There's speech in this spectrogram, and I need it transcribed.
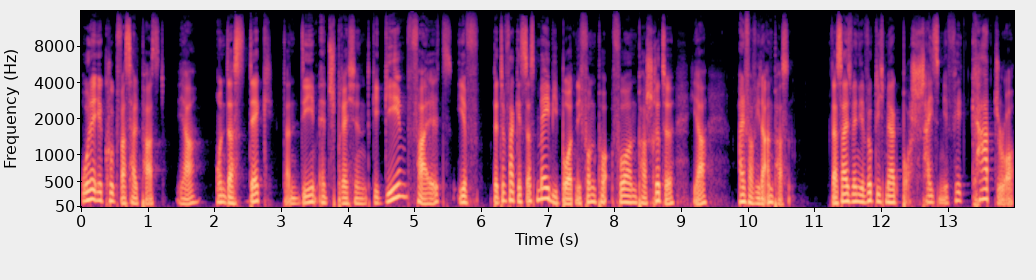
Oder ihr guckt, was halt passt. Ja. Und das Deck dann dementsprechend gegebenenfalls, ihr bitte vergesst das Maybe-Board nicht von vor ein paar Schritte, ja, einfach wieder anpassen. Das heißt, wenn ihr wirklich merkt, boah, scheiße, mir fehlt Card Draw,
